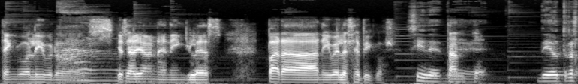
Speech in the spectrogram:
tengo libros que ah. salieron en inglés para niveles épicos. Sí, de, de, otros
